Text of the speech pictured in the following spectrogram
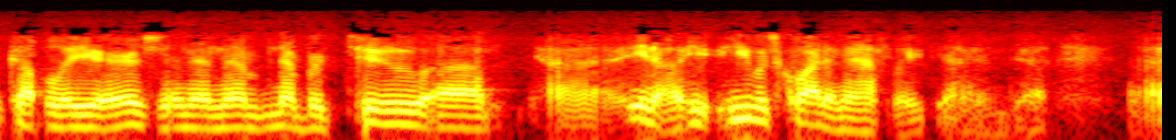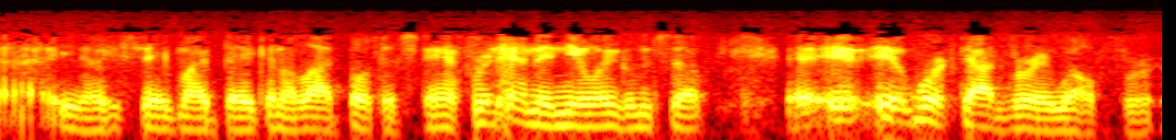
a couple of years. And then um, number two, uh, uh, you know, he, he was quite an athlete, and uh, uh, you know, he saved my bacon a lot, both at Stanford and in New England. So it, it worked out very well for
